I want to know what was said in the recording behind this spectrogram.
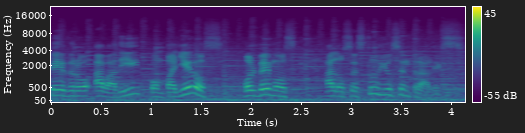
Pedro Abadí. Compañeros, volvemos a los estudios centrales.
